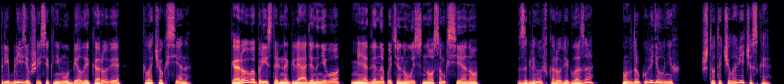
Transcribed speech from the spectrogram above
приблизившийся к нему белой корове клочок сена. Корова, пристально глядя на него, медленно потянулась носом к сену. Заглянув в коровьи глаза, он вдруг увидел в них что-то человеческое.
